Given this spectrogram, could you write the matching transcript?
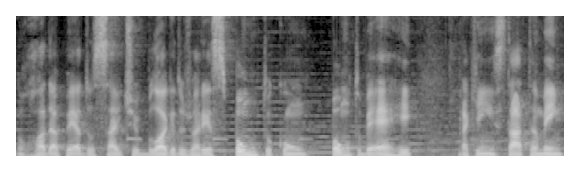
no rodapé do site blogdojuarez.com.br para quem está também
